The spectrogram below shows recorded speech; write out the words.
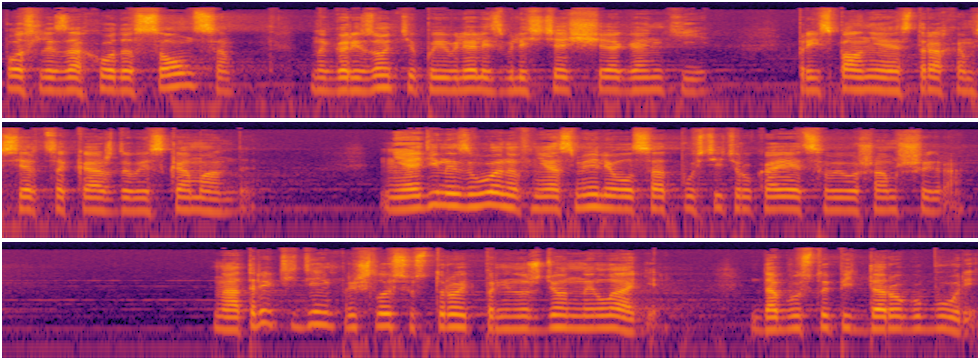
После захода солнца на горизонте появлялись блестящие огоньки – преисполняя страхом сердце каждого из команды. Ни один из воинов не осмеливался отпустить рукоять своего шамшира. На третий день пришлось устроить принужденный лагерь, дабы уступить дорогу бури,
